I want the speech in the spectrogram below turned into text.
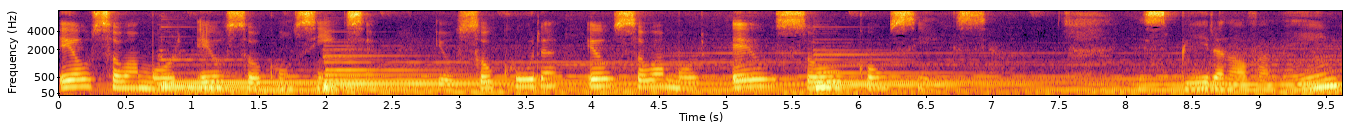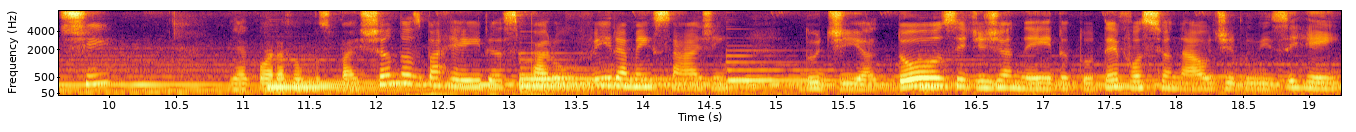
eu sou amor, eu sou consciência. Eu sou cura, eu sou amor, eu sou consciência. Respira novamente. E agora vamos baixando as barreiras para ouvir a mensagem do dia 12 de janeiro do devocional de Luiz e Rei.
